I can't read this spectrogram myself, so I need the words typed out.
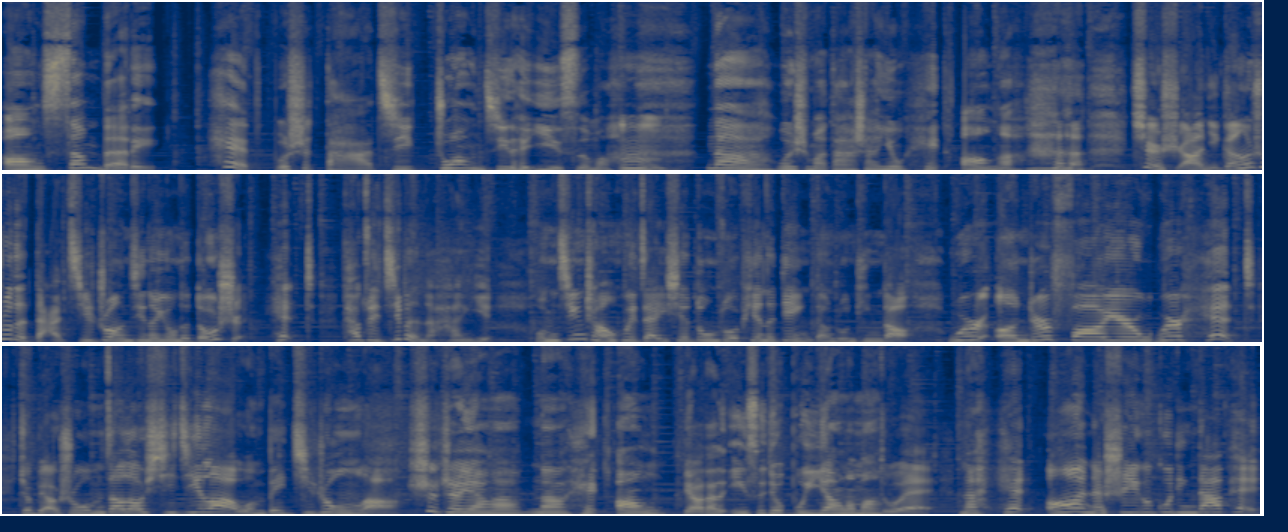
on somebody. Hit 不是打击、撞击的意思吗？嗯，那为什么搭讪用 hit on 啊？确实啊，你刚刚说的打击、撞击呢，用的都是 hit，它最基本的含义。我们经常会在一些动作片的电影当中听到 "We're under fire, we're hit"，就表示我们遭到袭击了，我们被击中了。是这样啊，那 hit on 表达的意思就不一样了吗？对，那 hit on 呢是一个固定搭配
